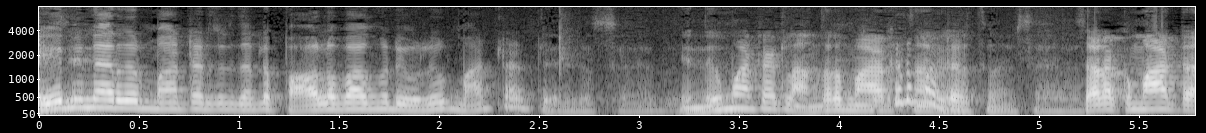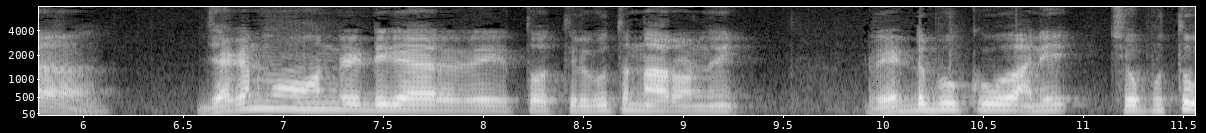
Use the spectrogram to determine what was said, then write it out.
కేర్నినార్ గారు మాట్లాడుతున్నారు దాంట్లో పావుల భాగం కూడా ఎవరు మాట్లాడలేదు కదా సార్. ఎందుకు మాట్లాడలే అందరూ మాట్లాడుతున్నారు. సార్? సార్ ఒక మాట. జగన్మోహన్ రెడ్డి గారితో తిరుగుతున్నారు అని రెడ్ బుక్ అని చెబుతూ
